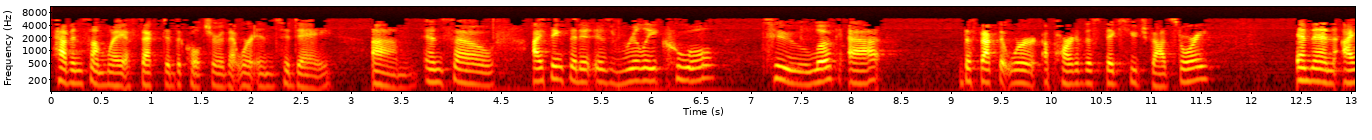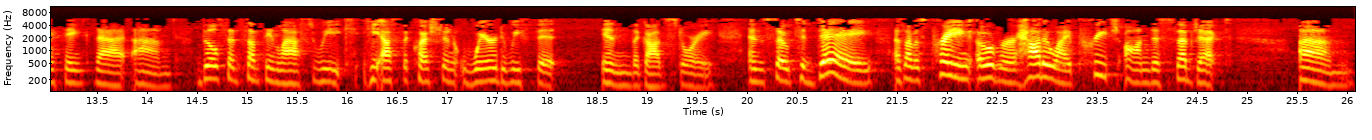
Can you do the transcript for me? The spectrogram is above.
have in some way affected the culture that we're in today. Um, and so I think that it is really cool to look at the fact that we're a part of this big, huge God story and then I think that um, Bill said something last week. He asked the question, where do we fit in the God story? And so today, as I was praying over how do I preach on this subject, um,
